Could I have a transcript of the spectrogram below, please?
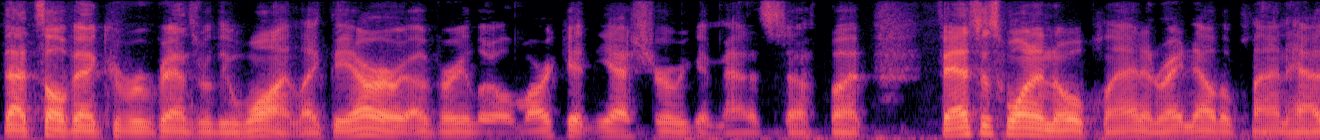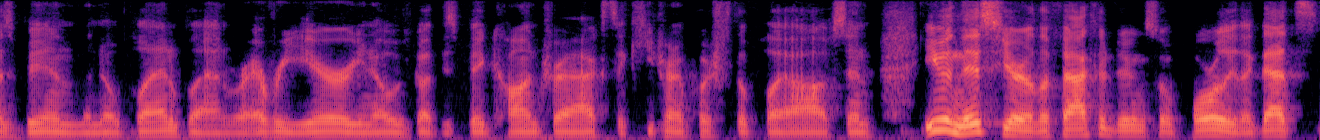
that's all Vancouver fans really want. Like they are a very loyal market. And Yeah, sure, we get mad at stuff, but fans just want to know a plan. And right now the plan has been the no plan plan, where every year you know we've got these big contracts. They keep trying to push for the playoffs, and even this year the fact they're doing so poorly, like that's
